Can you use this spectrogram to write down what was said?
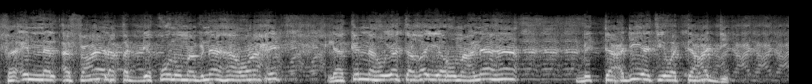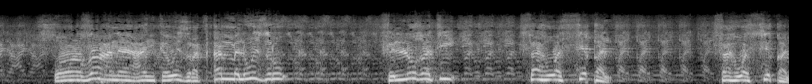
فإن الأفعال قد يكون مبناها واحد لكنه يتغير معناها بالتعدية والتعدي. ووضعنا عنك وزرك. أما الوزر في اللغة فهو الثقل. فهو الثقل.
